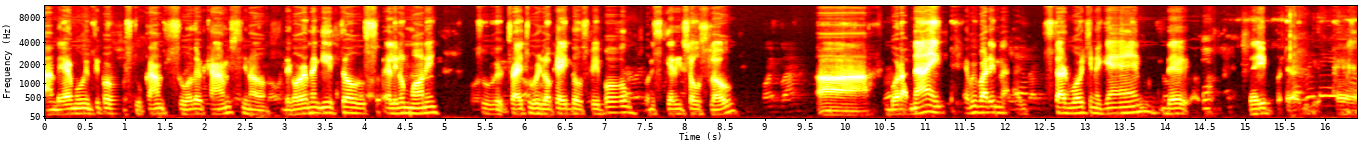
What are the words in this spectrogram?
And they are moving people to camps, to other camps. You know, the government gives those a little money to try to relocate those people, but it's getting so slow. Uh, but at night, everybody start working again. They, they, uh, uh,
